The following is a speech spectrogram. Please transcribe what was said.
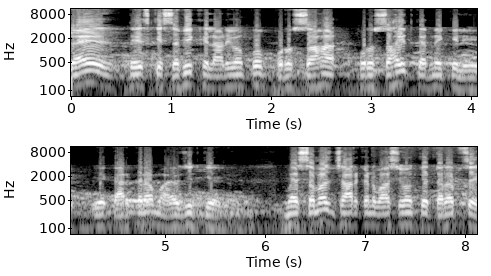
गए देश के सभी खिलाड़ियों को प्रोत्साहन प्रोत्साहित करने के लिए ये कार्यक्रम आयोजित किया गया। मैं समझ झारखंड वासियों के तरफ़ से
